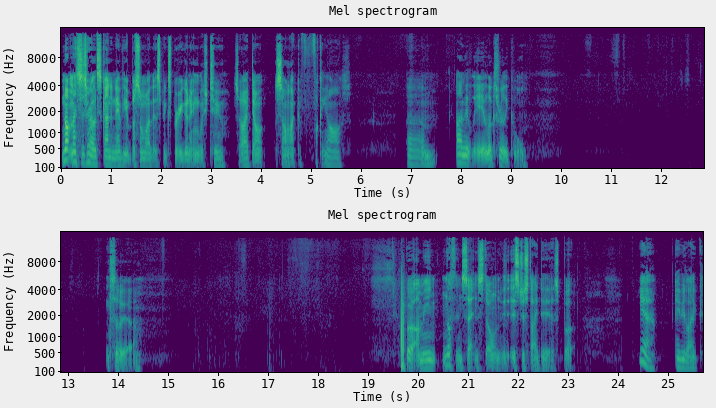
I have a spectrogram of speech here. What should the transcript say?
not necessarily Scandinavia, but somewhere that speaks pretty good English too, so I don't sound like a fucking ass. Um, and it, it looks really cool. So yeah. But I mean, nothing's set in stone. It's just ideas. But yeah, maybe like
